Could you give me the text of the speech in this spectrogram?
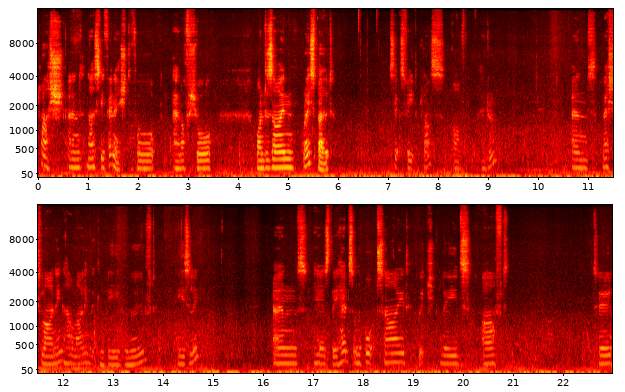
plush and nicely finished for an offshore one design race boat. Six feet plus of headroom and mesh lining, hull lining that can be removed easily. And here's the heads on the port side, which leads aft to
